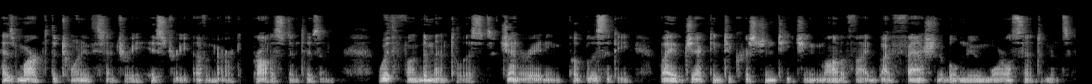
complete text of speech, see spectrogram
has marked the 20th century history of American Protestantism, with fundamentalists generating publicity by objecting to Christian teaching modified by fashionable new moral sentiments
